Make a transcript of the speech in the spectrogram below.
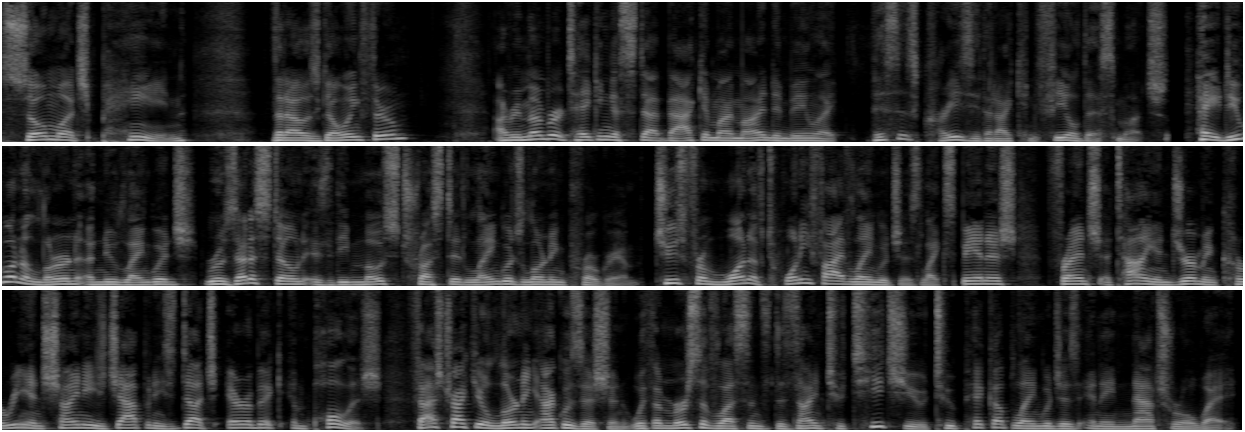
so much pain that I was going through, I remember taking a step back in my mind and being like, this is crazy that I can feel this much. Hey, do you want to learn a new language? Rosetta Stone is the most trusted language learning program. Choose from one of 25 languages like Spanish, French, Italian, German, Korean, Chinese, Japanese, Dutch, Arabic, and Polish. Fast track your learning acquisition with immersive lessons designed to teach you to pick up languages in a natural way.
